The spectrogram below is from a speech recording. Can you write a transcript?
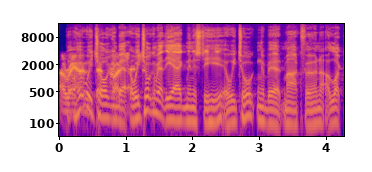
Around well, who are we talking process. about? Are we talking about the ag minister here? Are we talking about Mark Furner? Uh, like,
